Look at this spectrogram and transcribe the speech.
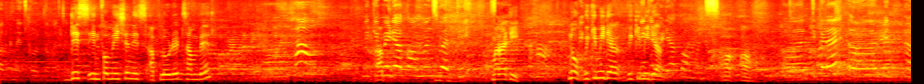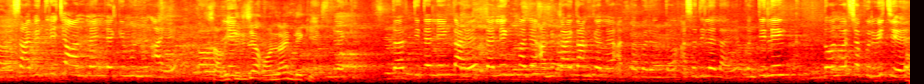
ऑर्गनाईज करतो This information is uploaded somewhere. हां विकिमीडिया कॉमन्सवरती मराठी? हां Wikimedia. Wikimedia. विकिमीडिया uh. तिकडे सावित्रीची ऑनलाईन लेखी म्हणून आहे. सावित्रीच्या ऑनलाईन लेखी? तर तिथे लिंक आहे. त्या लिंकमध्ये आम्ही काय काम केलं आहे आत्तापर्यंत असं दिलेलं आहे. पण ती लिंक दोन वर्षापूर्वीची आहे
